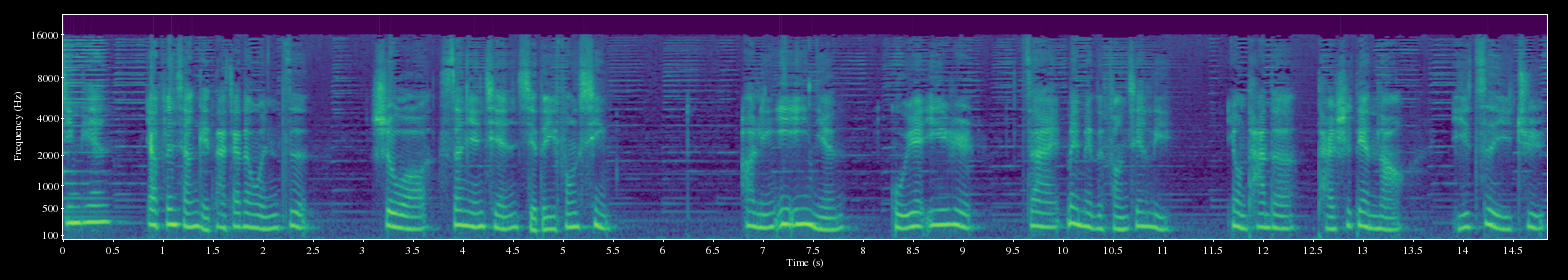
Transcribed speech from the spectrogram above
今天要分享给大家的文字。是我三年前写的一封信。二零一一年五月一日，在妹妹的房间里，用她的台式电脑一字一句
